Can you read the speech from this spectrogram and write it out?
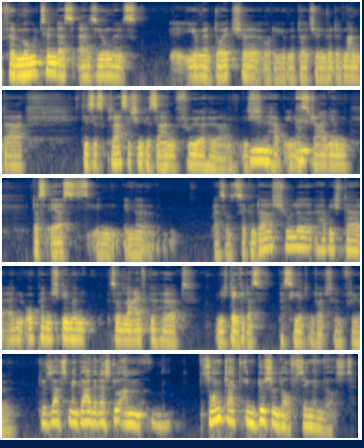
vermuten, dass als junges, äh, junge Deutsche oder junge Deutschin würde man da dieses klassischen Gesang früher hören. Ich mhm. habe in Australien das erst in, in der also Sekundarschule habe ich da einen Open-Stimmen so live gehört und ich denke, das passiert in Deutschland früher. Du sagst mir gerade, dass du am Sonntag in Düsseldorf singen wirst.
